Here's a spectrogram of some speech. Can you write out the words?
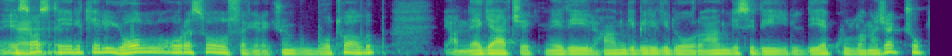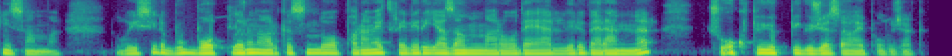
Esas ee, tehlikeli yol orası olsa gerek. Çünkü bu botu alıp ya ne gerçek ne değil hangi bilgi doğru hangisi değil diye kullanacak çok insan var. Dolayısıyla bu botların arkasında o parametreleri yazanlar, o değerleri verenler çok büyük bir güce sahip olacak.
